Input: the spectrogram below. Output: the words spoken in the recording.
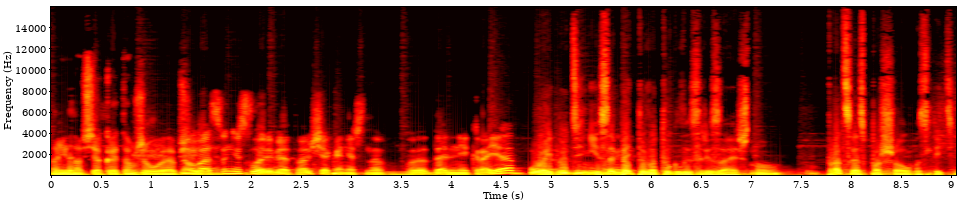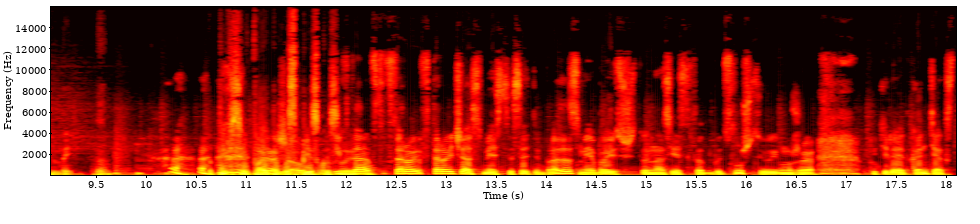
А на всякое там живое общение. Но вас унесло, ребят, вообще, конечно, в дальние края. Ой, ну, Денис, Мы... опять ты вот углы срезаешь. Ну, процесс пошел мыслительный. А ты все по этому списку своему. Второй, второй час вместе с этим процессом. Я боюсь, что нас, если кто-то будет слушать, им уже потеряет контекст.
